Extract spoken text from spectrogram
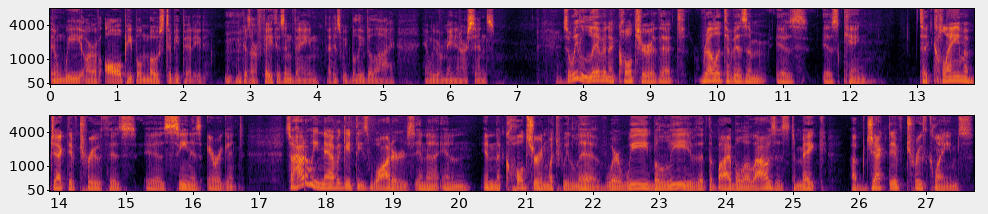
then we are of all people most to be pitied, mm-hmm. because our faith is in vain, that is, we believed a lie, and we remain in our sins. So we live in a culture that relativism is is king. To claim objective truth is is seen as arrogant. So how do we navigate these waters in a in in the culture in which we live, where we believe that the Bible allows us to make objective truth claims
